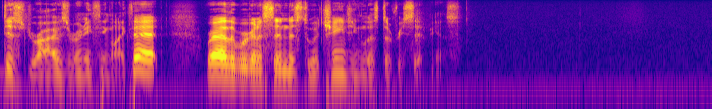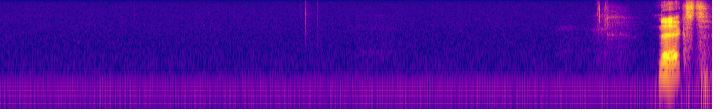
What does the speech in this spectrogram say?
disk drives or anything like that. Rather, we're going to send this to a changing list of recipients. Next,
